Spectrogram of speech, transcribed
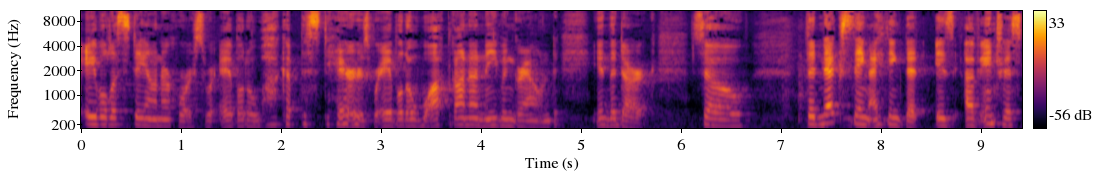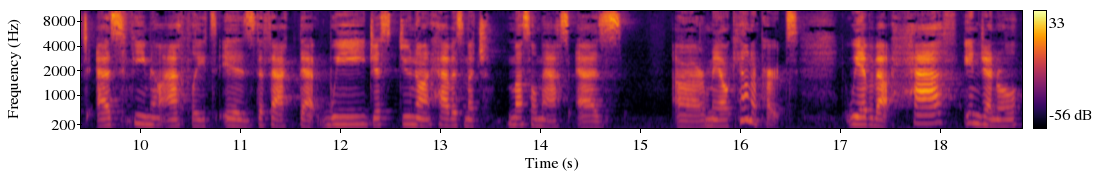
able to stay on our horse, we're able to walk up the stairs, we're able to walk on uneven ground in the dark. So the next thing I think that is of interest as female athletes is the fact that we just do not have as much muscle mass as our male counterparts. We have about half in general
